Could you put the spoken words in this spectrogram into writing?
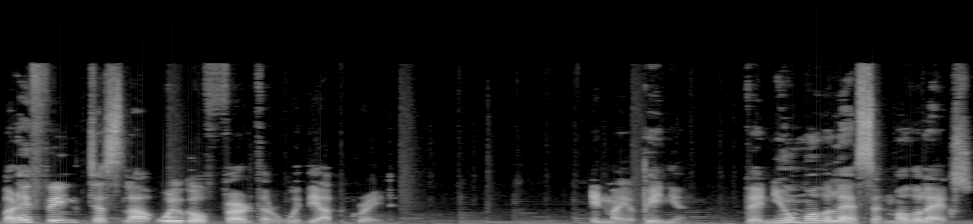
but I think Tesla will go further with the upgrade. In my opinion, the new Model S and Model X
